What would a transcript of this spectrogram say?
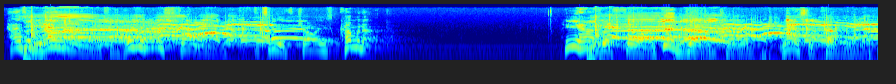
has a 9. She's holding on strong. Let's see if Charlie's coming up. He has a four. Good job, Terry. Nice recovery.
